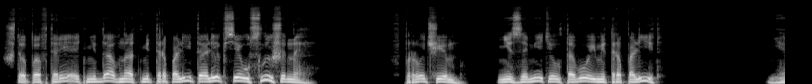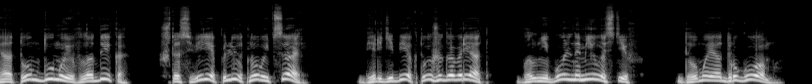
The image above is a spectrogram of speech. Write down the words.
что повторяет недавно от митрополита Алексия услышанное. Впрочем, не заметил того и митрополит. Не о том думаю, владыка, что свиреп лют новый царь. Бердибек тоже, говорят, был не больно милостив. Думаю о другом.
